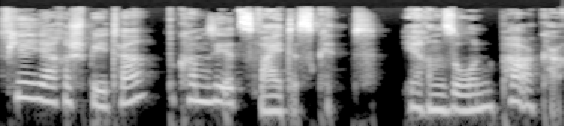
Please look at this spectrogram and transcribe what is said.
Vier Jahre später bekommen sie ihr zweites Kind, ihren Sohn Parker.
